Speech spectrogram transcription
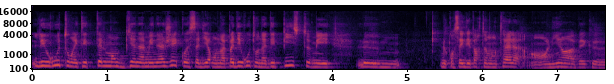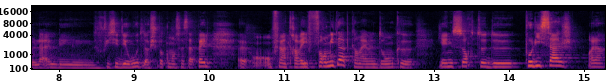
les routes ont été tellement bien aménagées, quoi. C'est-à-dire, on n'a pas des routes, on a des pistes, mais le conseil départemental, en lien avec euh, les officiers des routes, là, je sais pas comment ça s'appelle, euh, on fait un travail formidable quand même. Donc, euh, il y a une sorte de polissage voilà,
